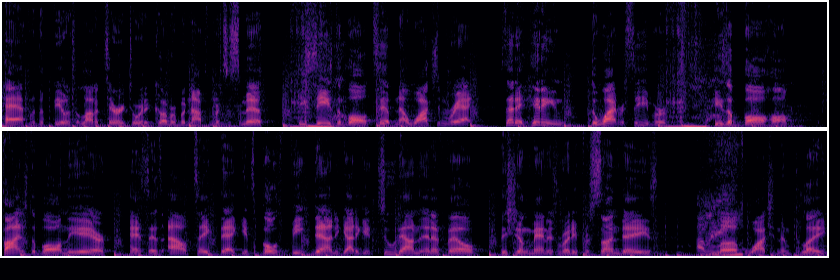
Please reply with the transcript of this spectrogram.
half of the field. It's a lot of territory to cover, but not for Mr. Smith. He sees the ball tip. Now watch him react. Instead of hitting the wide receiver, he's a ball hawk. Finds the ball in the air and says, I'll take that. Gets both feet down. You got to get two down in the NFL. This young man is ready for Sundays. I love watching him play.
